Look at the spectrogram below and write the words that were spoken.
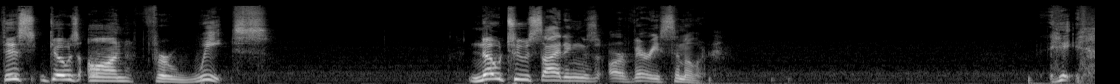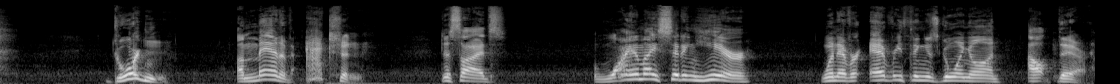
This goes on for weeks. No two sightings are very similar. He, Gordon, a man of action, decides why am I sitting here whenever everything is going on out there?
